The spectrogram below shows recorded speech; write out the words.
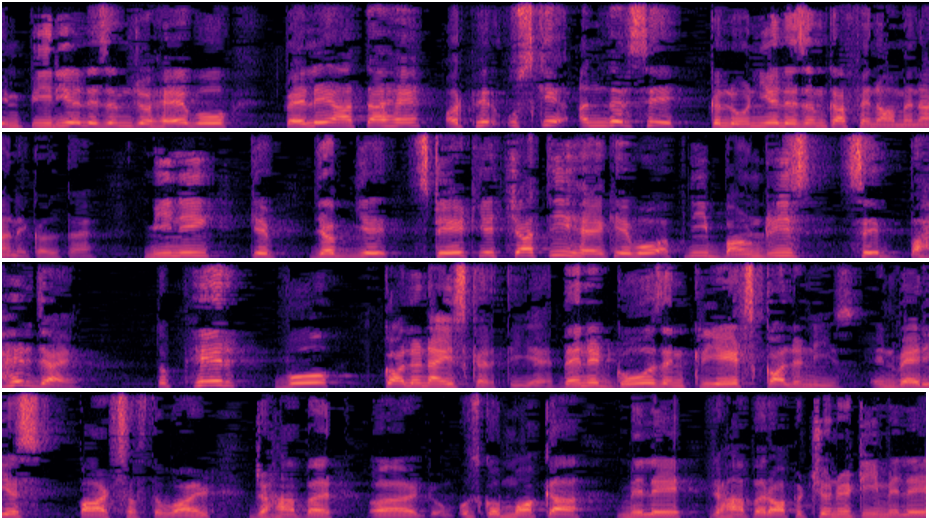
इंपीरियलिज्म जो है वो पहले आता है और फिर उसके अंदर से कलोनियलिज्म का फिनोमेना निकलता है मीनिंग कि जब ये स्टेट ये चाहती है कि वो अपनी बाउंड्रीज से बाहर जाए तो फिर वो कॉलोनाइज करती है। Then it goes and creates colonies in various parts of the world जहाँ पर उसको मौका मिले, जहाँ पर अपॉर्चुनिटी मिले,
